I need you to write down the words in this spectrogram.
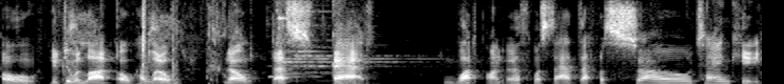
oh, you do a lot. Oh, hello. No, that's bad. What on earth was that? That was so tanky.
